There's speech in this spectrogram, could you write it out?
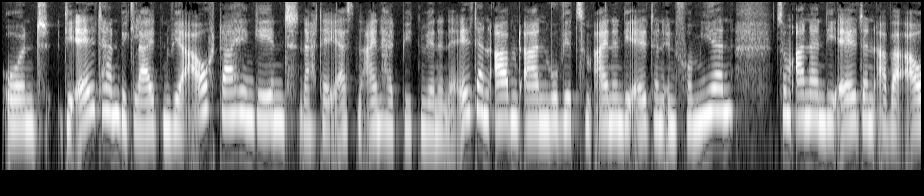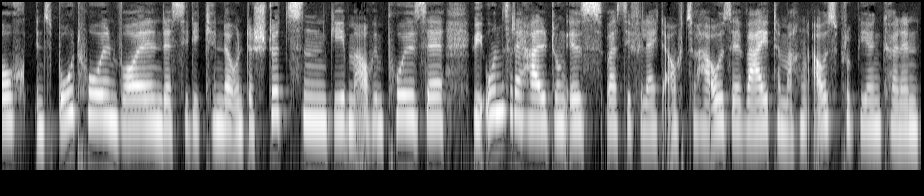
Und die Eltern begleiten wir auch dahingehend. Nach der ersten Einheit bieten wir einen Elternabend an, wo wir zum einen die Eltern informieren, zum anderen die Eltern aber auch ins Boot holen wollen, dass sie die Kinder unterstützen, geben auch Impulse, wie unsere Haltung ist, was sie vielleicht auch zu Hause weitermachen, ausprobieren können,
